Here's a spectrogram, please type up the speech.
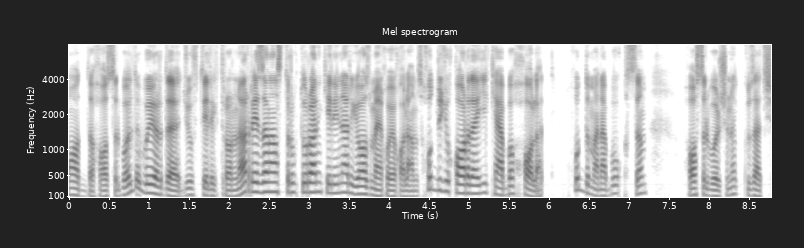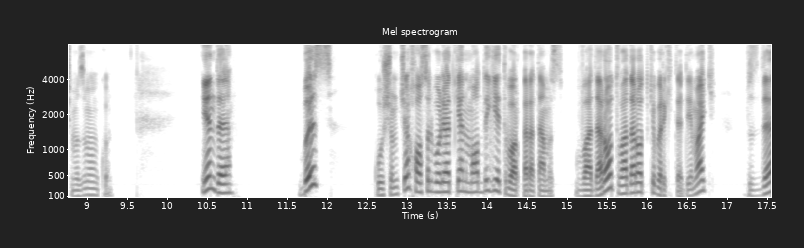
modda hosil bo'ldi. Bu yerda juft elektronlar rezonans strukturani kelinglar yozmay qo'ya qolamiz. Xuddi yuqoridagi kabi holat. Xuddi mana bu qism hosil bo'lishini kuzatishimiz mumkin. Endi biz qo'shimcha hosil bo'layotgan moddaga e'tibor qaratamiz. Vodorod vodorodga birikdi. Demak bizda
